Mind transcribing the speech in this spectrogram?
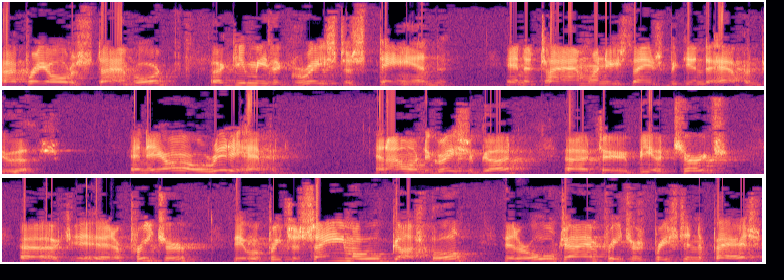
I pray all this time, Lord, uh, give me the grace to stand in a time when these things begin to happen to us. And they are already happening. And I want the grace of God uh, to be a church uh, and a preacher that will preach the same old gospel that our old time preachers preached in the past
